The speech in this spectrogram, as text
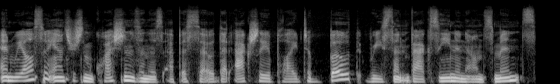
And we also answer some questions in this episode that actually applied to both recent vaccine announcements.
